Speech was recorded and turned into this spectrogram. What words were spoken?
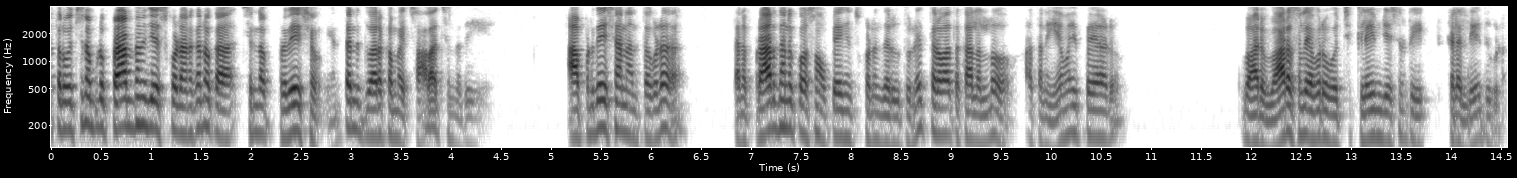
అతను వచ్చినప్పుడు ప్రార్థన చేసుకోవడానికని ఒక చిన్న ప్రదేశం ఎంతని ద్వారకమై చాలా చిన్నది. ఆ ప్రదేశాన్ని అంతా కూడా తన ప్రార్థన కోసం ఉపయోగించుకోవడం జరుగుతుంది. తర్వాత కాలంలో అతను ఏమైపోయాడు? వారి వారసులు ఎవరు వచ్చి క్లెయిమ్ చేసినట్టు ఇక్కడ లేదు కూడా.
